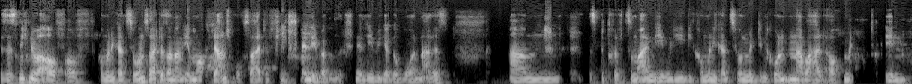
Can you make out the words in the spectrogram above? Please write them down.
es ist nicht nur auf, auf Kommunikationsseite, sondern eben auch auf der Anspruchsseite viel schnelllebiger, schnelllebiger geworden alles. Ähm, das betrifft zum einen eben die, die Kommunikation mit den Kunden, aber halt auch mit den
